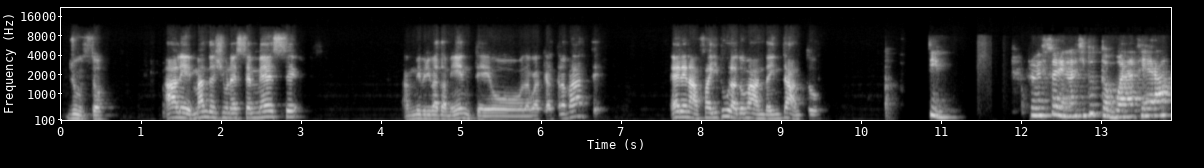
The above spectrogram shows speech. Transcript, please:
Giusto. Ale, mandaci un sms a me privatamente o da qualche altra parte. Elena, fai tu la domanda intanto? Sì. Professore, innanzitutto buonasera.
